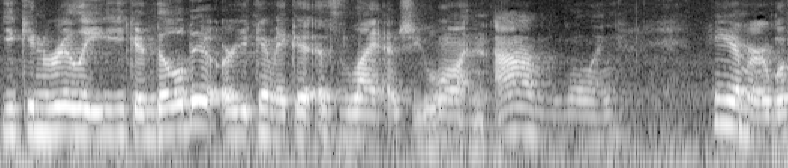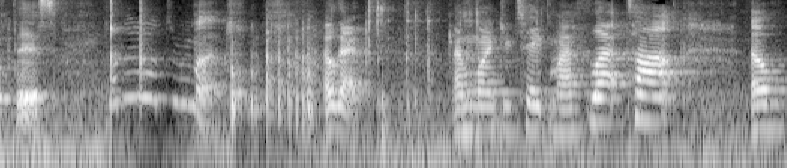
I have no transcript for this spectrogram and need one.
you can really, you can build it or you can make it as light as you want. And I'm going hammer with this. A little too much. Okay, I'm going to take my flat top elf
